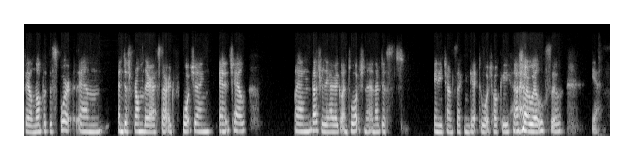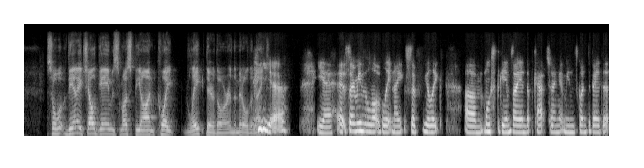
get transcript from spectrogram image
fell in love with the sport. Um, and just from there, I started watching NHL. And that's really how I got into watching it. And I've just, any chance I can get to watch hockey, I will. So. So the NHL games must be on quite late there, though, or in the middle of the night. yeah, yeah. It, so it means a lot of late nights. I feel like um, most of the games I end up catching, it means going to bed at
